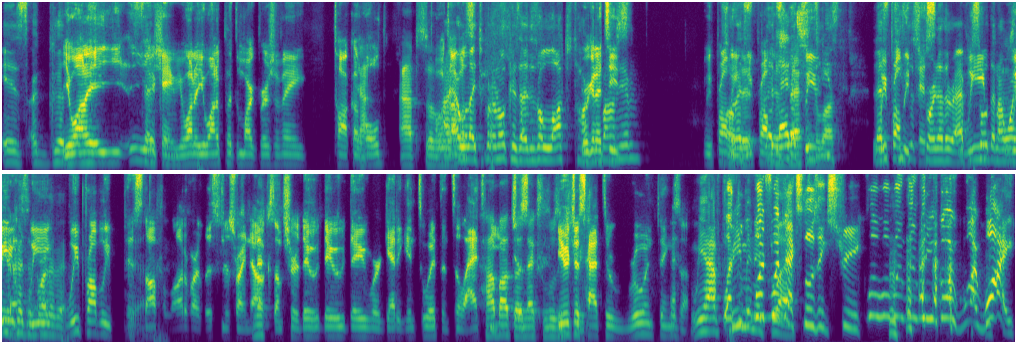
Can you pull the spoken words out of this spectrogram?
is a good. You want to okay? You want to you want to put the Marc Bergevin talk on Yeah. hold? Absolutely. I, I would like to put on hold because there's a lot to talk We're gonna about tease- him. We probably let's- we probably let's- let's we, tease- let's we probably pissed, for another episode, we, and I want we, your cousin we, part of it. we probably pissed off a lot of our listeners right now because I'm sure they they they were getting into it until Anthony. How about just, the next losing? You just had to ruin things up. we have What, three what, minutes what left. next losing streak? What, what, what, what are you going? Why? Why?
